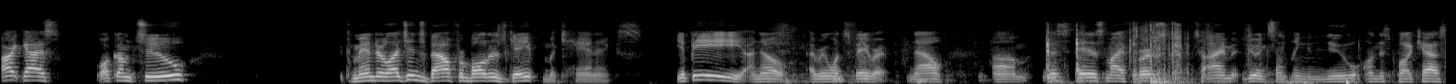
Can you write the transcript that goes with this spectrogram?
Alright, guys, welcome to Commander Legends Battle for Baldur's Gate Mechanics. Yippee! I know, everyone's favorite. Now, um, this is my first time doing something new on this podcast,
